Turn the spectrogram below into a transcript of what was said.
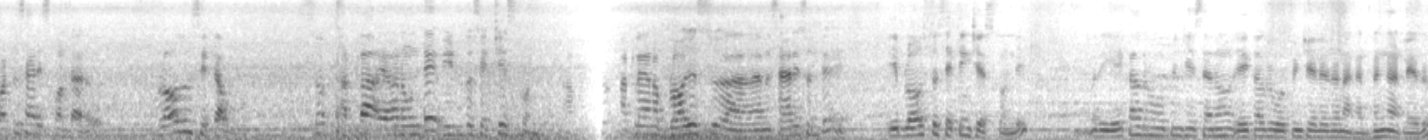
పట్టు శారీస్ కొంటారు. బ్లౌజులు సెట్ అవ్వవు. సో అట్లా ఏమైనా ఉంటే వీటితో సెట్ చేసుకోండి. అట్లా ఏమైనా బ్లౌజెస్ ఏమైనా శారీస్ ఉంటే ఈ బ్లౌజ్తో సెట్టింగ్ చేసుకోండి. మరి ఏ కలర్ ఓపెన్ చేశానో ఏ కలర్ ఓపెన్ చేయలేదో నాకు అర్థం కావట్లేదు.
